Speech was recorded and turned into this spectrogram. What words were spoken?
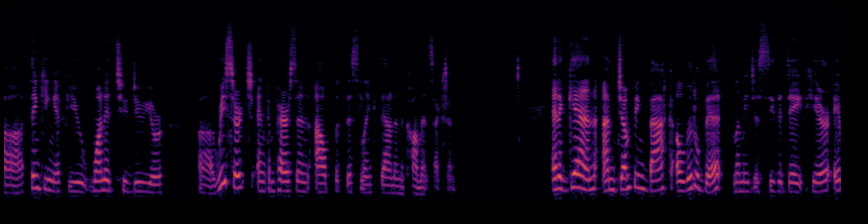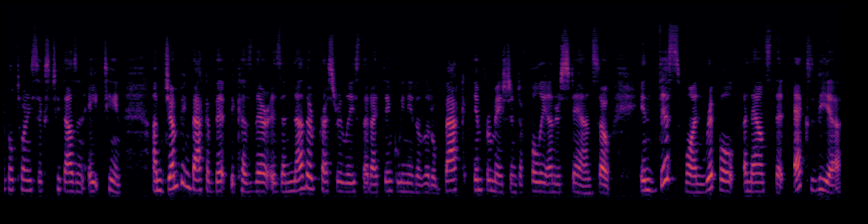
uh, thinking if you wanted to do your uh, research and comparison, I'll put this link down in the comment section. And again, I'm jumping back a little bit. Let me just see the date here, April 26, 2018. I'm jumping back a bit because there is another press release that I think we need a little back information to fully understand. So in this one, Ripple announced that xVia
